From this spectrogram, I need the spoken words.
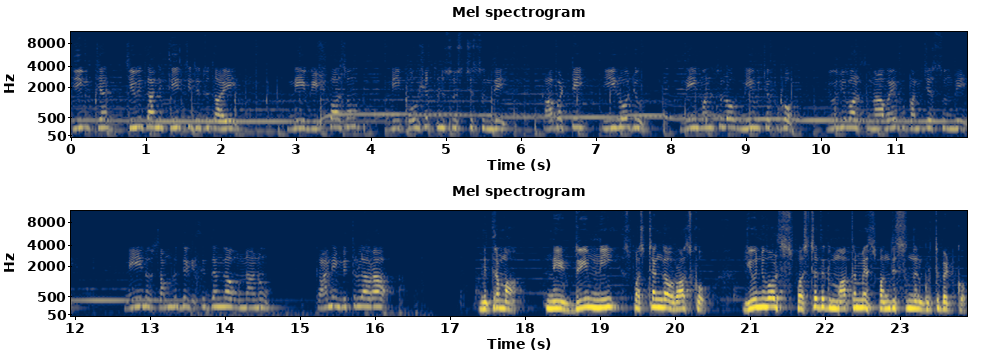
జీవిత జీవితాన్ని తీర్చిదిద్దుతాయి. నీ విశ్వాసం నీ భవిష్యత్తును సృష్టిస్తుంది. కాబట్టి ఈరోజు నీ మనసులో నీవు చెప్పుకో యూనివర్స్ నా వైపు పనిచేస్తుంది. నేను సమృద్ధికి సిద్ధంగా ఉన్నాను. కానీ మిత్రులారా మిత్రమా నీ డ్రీమ్ని స్పష్టంగా వ్రాసుకో. యూనివర్స్ స్పష్టతకి మాత్రమే స్పందిస్తుందని గుర్తుపెట్టుకో.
